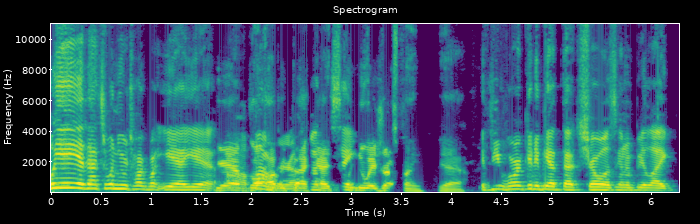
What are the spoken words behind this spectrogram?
Oh yeah, yeah, that's when you were talking about. Yeah, yeah. Yeah, Oh, I'm going- I'll be bummer. I was back at say, New Age Wrestling. Yeah, if you weren't going to be at that show, I was going to be like,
